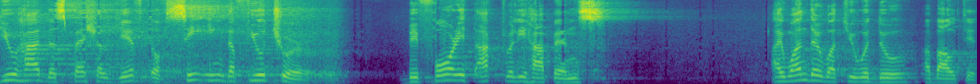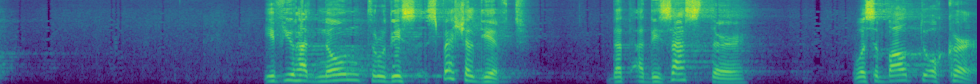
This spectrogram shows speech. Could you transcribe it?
you had the special gift of seeing the future before it actually happens, I wonder what you would do about it. If you had known through this special gift that a disaster was about to occur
